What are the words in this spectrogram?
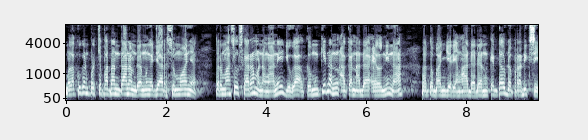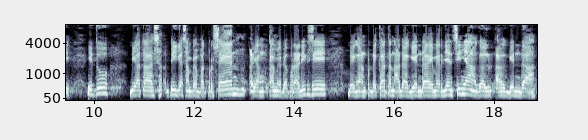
melakukan percepatan tanam dan mengejar semuanya. Termasuk sekarang menangani juga kemungkinan akan ada El Nina atau banjir yang ada dan kita udah prediksi itu di atas 3 sampai 4 persen yang kami udah prediksi dengan pendekatan ada agenda emergensinya, agenda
